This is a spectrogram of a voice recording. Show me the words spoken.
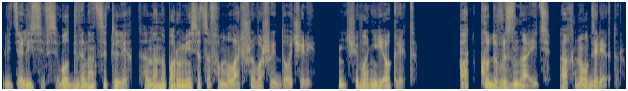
Ведь Алисе всего 12 лет, она на пару месяцев младше вашей дочери. Ничего не ёкает. «Откуда вы знаете?» — ахнул директор.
